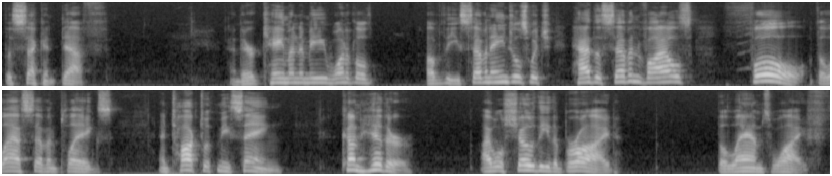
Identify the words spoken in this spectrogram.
the second death. And there came unto me one of the of the seven angels which had the seven vials full of the last seven plagues, and talked with me, saying, Come hither, I will show thee the bride, the Lamb's wife.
